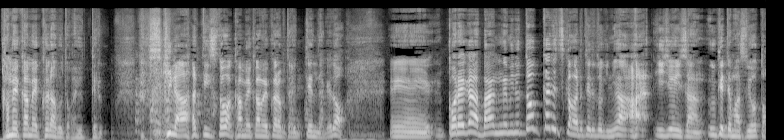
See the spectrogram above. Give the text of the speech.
カメカメクラブとか言ってる。好きなアーティストはカメカメクラブとか言ってんだけど、えー、これが番組のどっかで使われてる時には、あ、伊集院さん受けてますよと。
